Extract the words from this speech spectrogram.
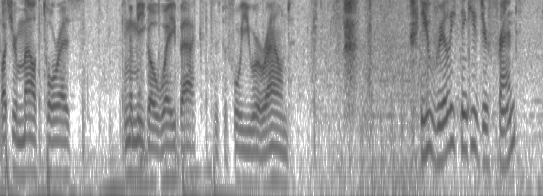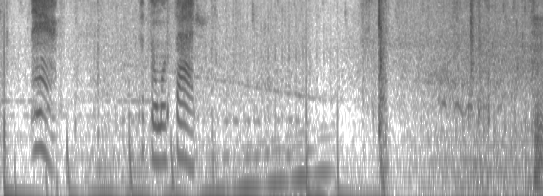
Watch your mouth, Torres. Him and me go way back, since before you were around. You really think he's your friend? Man, that's almost sad. Hmm.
